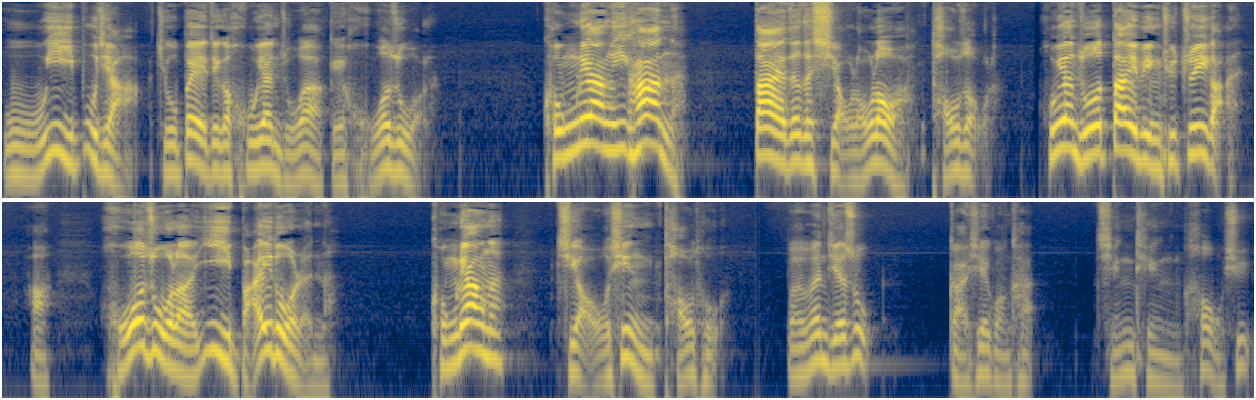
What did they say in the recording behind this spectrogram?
武艺不佳，就被这个呼延灼啊给活捉了。孔亮一看呢，带着这小喽啰啊逃走了。呼延灼带兵去追赶啊，活捉了一百多人呢。孔亮呢侥幸逃脱。本文结束，感谢观看，请听后续。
